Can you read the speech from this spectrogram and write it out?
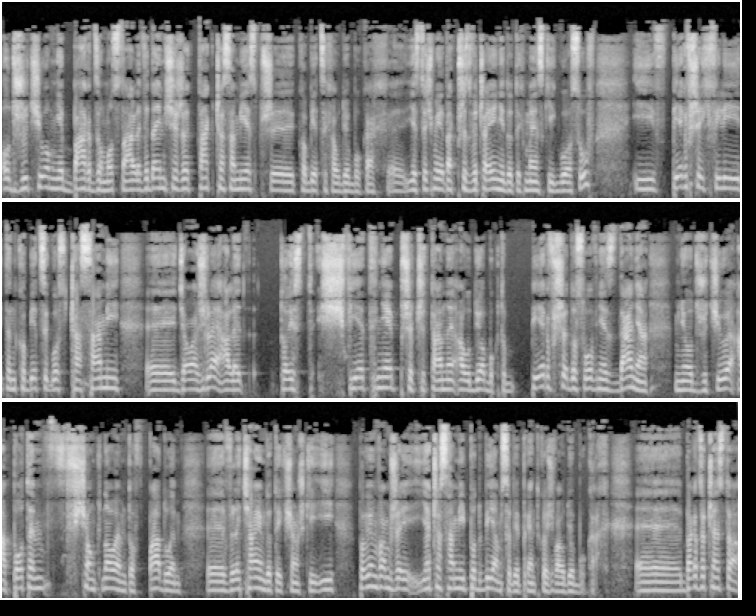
odrzuciło mnie bardzo mocno, ale wydaje mi się, że tak czasami jest przy kobiecych audiobookach. Jesteśmy jednak przyzwyczajeni do tych męskich głosów i w pierwszej chwili ten kobiecy głos czasami e, działa źle, ale to jest świetnie przeczytany audiobook. To pierwsze dosłownie zdania mnie odrzuciły, a potem wsiąknąłem to, wpadłem, e, wleciałem do tej książki i powiem wam, że ja czasami podbijam sobie prędkość w audiobookach. E, bardzo często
